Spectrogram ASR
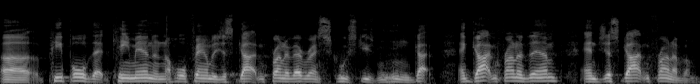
uh, people that came in, and the whole family just got in front of everyone. Excuse me, mm, got and got in front of them, and just got in front of them.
